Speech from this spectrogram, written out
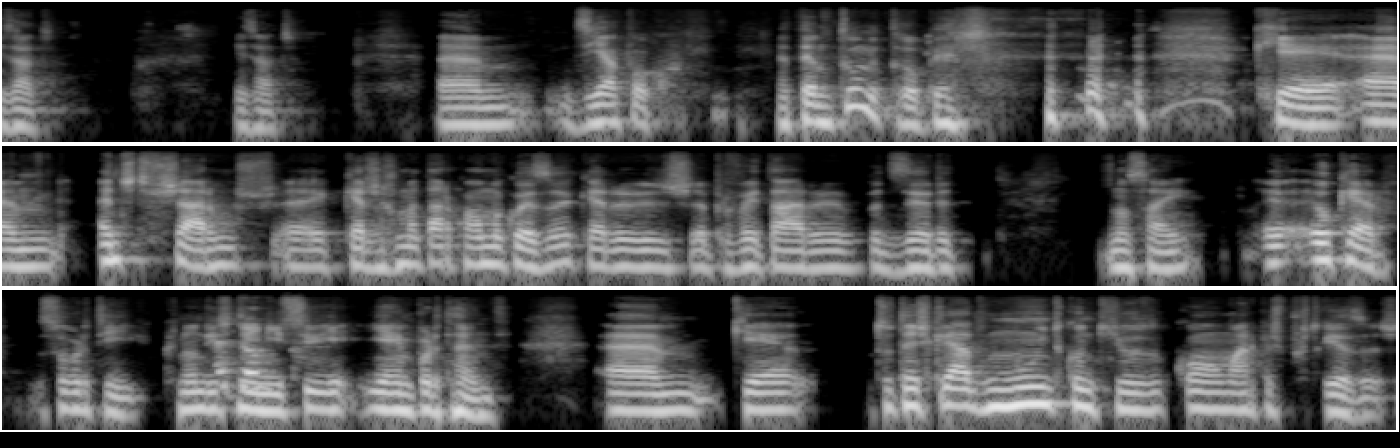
exato. Exato. Ahm, dizia há pouco, até me tu me interromperes, que é, ahm, antes de fecharmos, eh, queres rematar com alguma coisa? Queres aproveitar para dizer, não sei, eu quero sobre ti, que não disse no Então. início e é importante, ahm, que é, tu tens criado muito conteúdo com marcas portuguesas.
